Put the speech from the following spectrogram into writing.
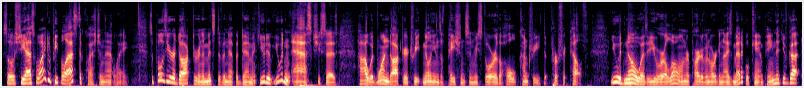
So she asked, why do people ask the question that way? Suppose you're a doctor in the midst of an epidemic. You, you wouldn't ask, she says, how would one doctor treat millions of patients and restore the whole country to perfect health? You would know whether you were alone or part of an organized medical campaign that you've got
